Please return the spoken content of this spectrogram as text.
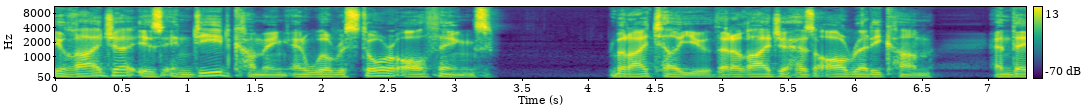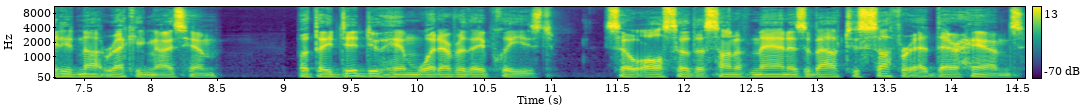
Elijah is indeed coming and will restore all things. But I tell you that Elijah has already come, and they did not recognize him, but they did to him whatever they pleased. So also the Son of Man is about to suffer at their hands.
